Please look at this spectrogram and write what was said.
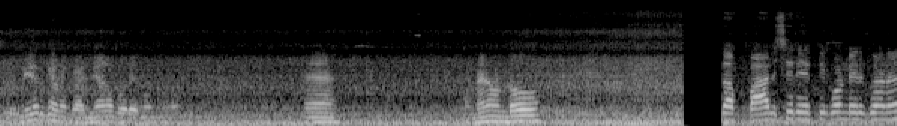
ചെറിയർക്കാണ് കല്യാണം പോലെ ഏ? അങ്ങനെ ഉണ്ടോ? ഇതാ പാലശ്ശേരി എത്തിക്കൊണ്ടിരിക്കുകയാണ്.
